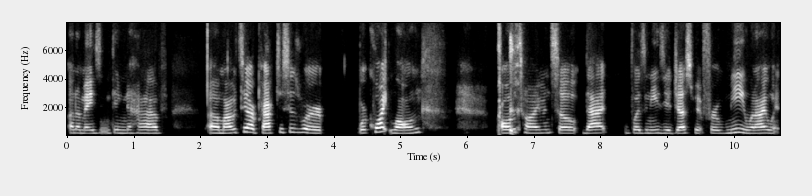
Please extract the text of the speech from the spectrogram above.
an amazing thing to have. Um, I would say our practices were were quite long all the time, and so that was an easy adjustment for me when I went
